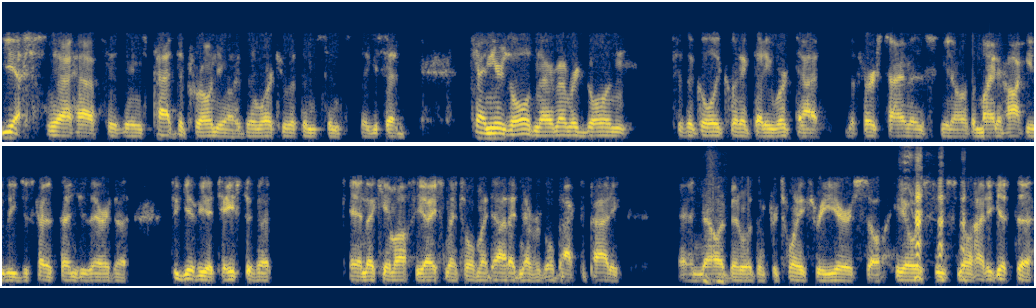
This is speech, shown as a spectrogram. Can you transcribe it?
Yes, yeah, I have. His name's Pat DePeronio. I've been working with him since, like you said, ten years old, and I remember going to the goalie clinic that he worked at the first time as you know the minor hockey league just kind of sends you there to to give you a taste of it. And I came off the ice and I told my dad I'd never go back to Patty. And now I've been with him for 23 years, so he always seems to know how to get the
